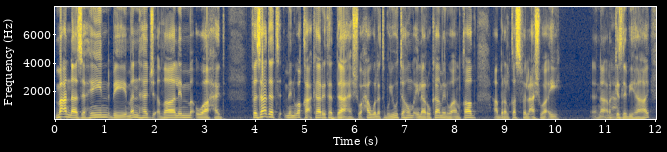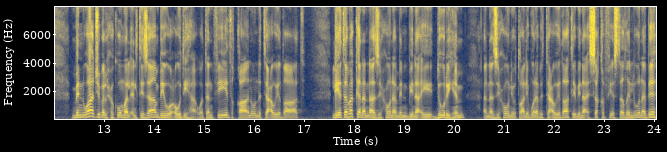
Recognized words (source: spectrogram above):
مع النازحين بمنهج ظالم واحد فزادت من وقع كارثة داعش وحولت بيوتهم إلى ركام وأنقاض عبر القصف العشوائي هنا نعم. ركز لي بها هاي. من واجب الحكومة الالتزام بوعودها وتنفيذ قانون التعويضات ليتمكن النازحون من بناء دورهم. النازحون يطالبون بالتعويضات لبناء السقف يستظلون به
